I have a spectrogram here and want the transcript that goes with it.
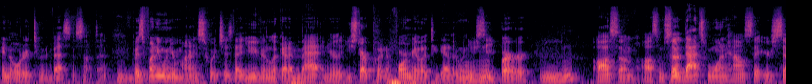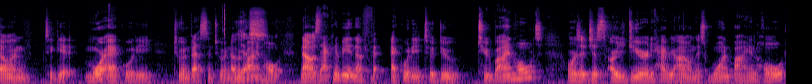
in order to invest in something. But it's Mm-hmm. funny when your mind switches that you even look at a mat and you're you start putting a formula together when you see Burr. Mm-hmm. Awesome, awesome. So that's one house that you're selling to get more equity to invest into another buy and hold. Now, is that going to be enough equity to do two buy and holds, or is it just are you do you already have your eye on this one buy and hold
